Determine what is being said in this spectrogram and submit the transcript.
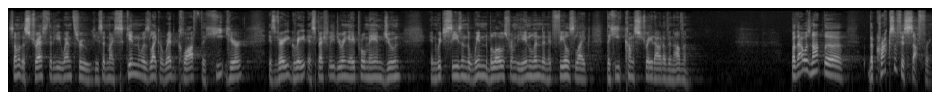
some of the stress that he went through. He said, My skin was like a red cloth. The heat here is very great, especially during April, May, and June, in which season the wind blows from the inland and it feels like the heat comes straight out of an oven. But that was not the, the crux of his suffering.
